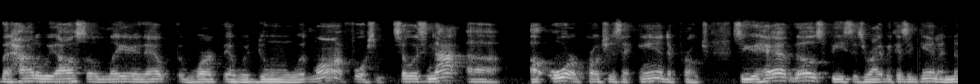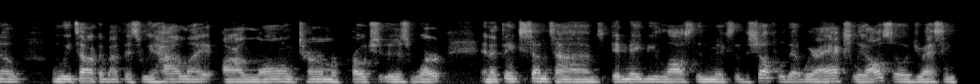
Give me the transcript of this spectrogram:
but how do we also layer that the work that we're doing with law enforcement? So it's not a, a or approach, it's an and approach. So you have those pieces, right? Because again, I know when we talk about this, we highlight our long term approach to this work. And I think sometimes it may be lost in the mix of the shuffle that we're actually also addressing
